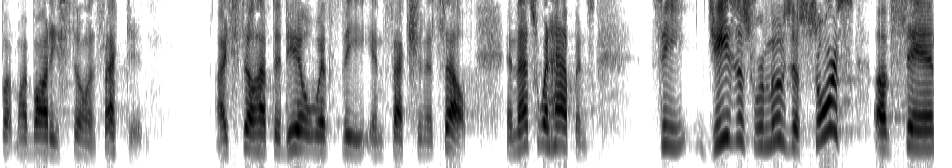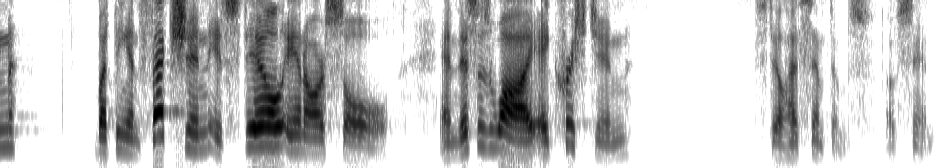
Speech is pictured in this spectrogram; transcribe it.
but my body's still infected. I still have to deal with the infection itself. And that's what happens. See, Jesus removes the source of sin but the infection is still in our soul. And this is why a Christian still has symptoms of sin.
